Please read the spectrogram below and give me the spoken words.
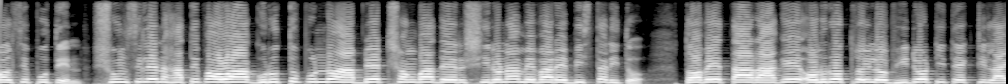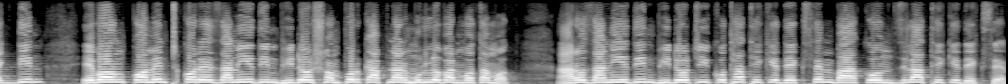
বলছে পুতিন। শুনছিলেন, হাতে পাওয়া গুরুত্বপূর্ণ আপডেট সংবাদের শিরোনাম এবারে বিস্তারিত। তবে তার আগে অনুরোধ রইল, ভিডিওটিতে একটি লাইক দিন এবং কমেন্ট করে জানিয়ে দিন ভিডিও সম্পর্কে আপনার মূল্যবান মতামত। আরও জানিয়ে দিন ভিডিওটি কোথা থেকে দেখছেন বা কোন জেলা থেকে দেখছেন।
